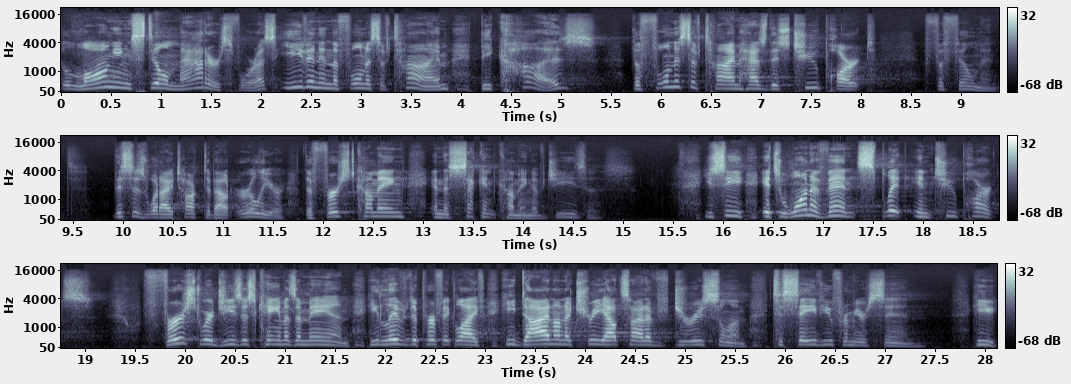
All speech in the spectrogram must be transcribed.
Longing still matters for us, even in the fullness of time, because the fullness of time has this two part fulfillment. This is what I talked about earlier the first coming and the second coming of Jesus. You see, it's one event split in two parts. First, where Jesus came as a man, he lived a perfect life. He died on a tree outside of Jerusalem to save you from your sin. He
